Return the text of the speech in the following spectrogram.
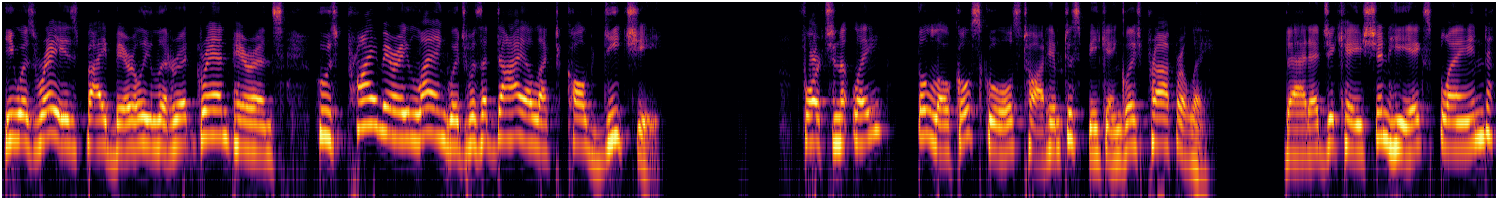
he was raised by barely literate grandparents whose primary language was a dialect called Geechee. Fortunately, the local schools taught him to speak English properly. That education, he explained,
